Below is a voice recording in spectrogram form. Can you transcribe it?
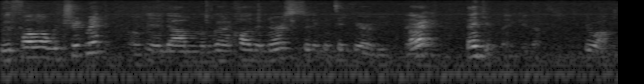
we follow up with treatment. Okay. And um, I'm going to call the nurse so they can take care of you. Thank All right? you. Thank you. Thank you, doctor. You're welcome.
